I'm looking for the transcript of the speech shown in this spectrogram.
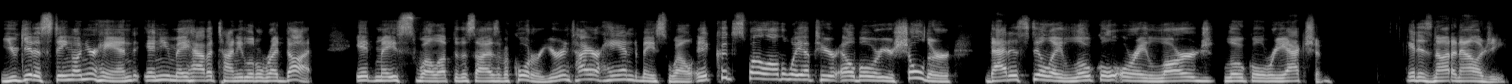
You get a sting on your hand and you may have a tiny little red dot. It may swell up to the size of a quarter. Your entire hand may swell. It could swell all the way up to your elbow or your shoulder. That is still a local or a large local reaction. It is not an allergy.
